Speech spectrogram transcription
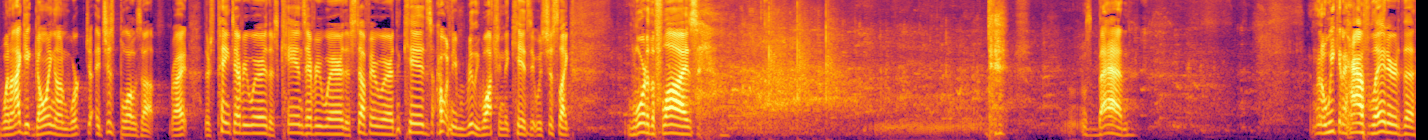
when I get going on work, it just blows up, right? There's paint everywhere, there's cans everywhere, there's stuff everywhere. The kids, I wasn't even really watching the kids. It was just like Lord of the Flies. it was bad. And then a week and a half later, the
